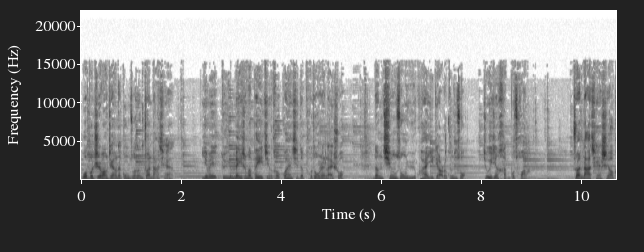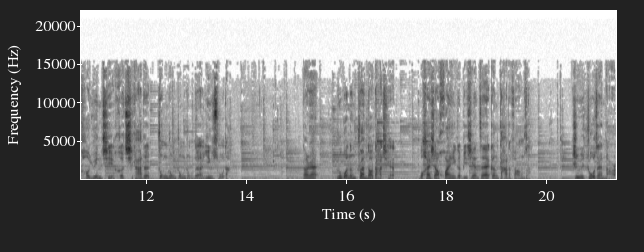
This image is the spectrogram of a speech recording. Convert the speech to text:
我不指望这样的工作能赚大钱，因为对于没什么背景和关系的普通人来说，能轻松愉快一点的工作就已经很不错了。赚大钱是要靠运气和其他的种种种种的因素的。当然，如果能赚到大钱，我还想换一个比现在更大的房子。至于住在哪儿，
